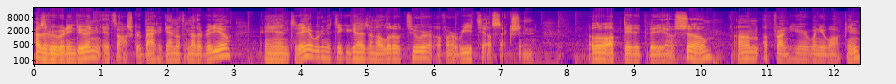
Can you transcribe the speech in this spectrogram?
How's everybody doing? It's Oscar back again with another video and today we're going to take you guys on a little tour of our retail section. A little updated video. So, um, up front here when you walk in,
